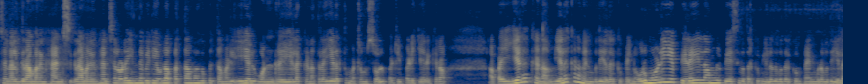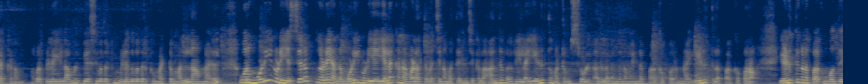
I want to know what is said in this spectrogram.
YouTube channel grammar hands grammar and ஹேண்ட்ஸலோட இந்த வீடியோவில் பத்தாம் வகுப்பு தமிழ் இயல் ஒன்று இலக்கணத்தில் எழுத்து மற்றும் சொல் பற்றி படிக்க இருக்கிறோம். அப்போ இலக்கணம் இலக்கணம் என்பது எதற்கு பயன்? ஒரு மொழியை பிழையில்லாமல் பேசுவதற்கும் எழுதுவதற்கும் பயன்படுவது இலக்கணம். அப்போ பிழையில்லாமல் பேசுவதற்கும் எழுதுவதற்கும் மட்டும் அல்லாமல் ஒரு மொழியினுடைய சிறப்புகளை அந்த மொழியினுடைய இலக்கண வளத்தை வச்சு நம்ம தெரிஞ்சுக்கலாம். அந்த வகையில் எழுத்து மற்றும் சொல் அதில் வந்து நம்ம என்ன பார்க்க போகிறோம்னா எழுத்தில் பார்க்க போகிறோம் எழுத்துக்களை பார்க்கும்போது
